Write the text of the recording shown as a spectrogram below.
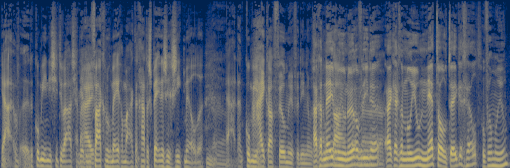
ja, eh, dan kom je in die situatie, die maar heb je vaak genoeg meegemaakt. Dan gaat de speler zich ziek melden. Ja, dan kom je... Hij kan veel meer verdienen. Hij gaat 9 miljoen euro verdienen. Hij krijgt een miljoen netto tekengeld. hoeveel miljoen?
